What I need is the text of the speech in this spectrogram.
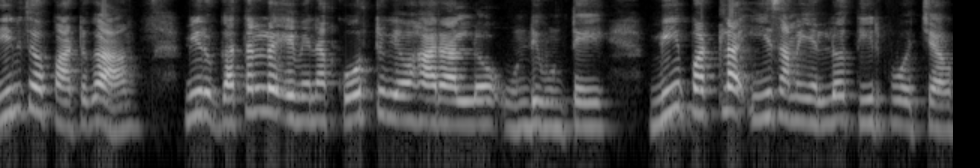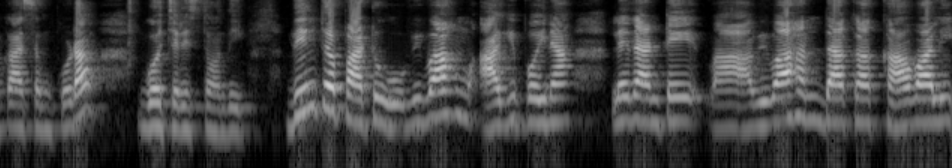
దీనితో పాటుగా మీరు గతంలో ఏమైనా కోర్టు వ్యవహారాల్లో ఉండి ఉంటే మీ పట్ల ఈ సమయంలో తీర్పు వచ్చే అవకాశం కూడా గోచరిస్తోంది. దీంతో పాటు వివాహం ఆగిపోయినా లేదంటే వివాహం దాకా కావాలి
